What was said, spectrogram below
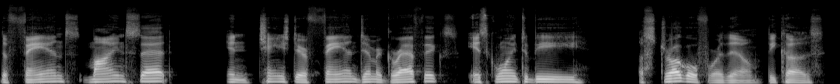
the fans' mindset and change their fan demographics, it's going to be a struggle for them because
